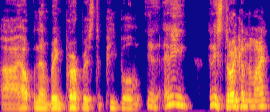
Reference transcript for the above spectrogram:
uh helping them bring purpose to people? You know, any any story come to mind?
